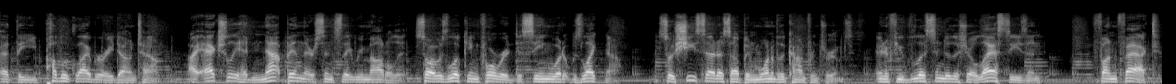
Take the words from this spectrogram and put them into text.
at the public library downtown. I actually had not been there since they remodeled it, so I was looking forward to seeing what it was like now. So she set us up in one of the conference rooms. And if you've listened to the show last season, fun fact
